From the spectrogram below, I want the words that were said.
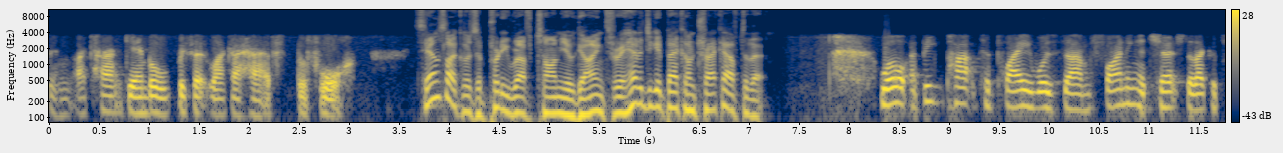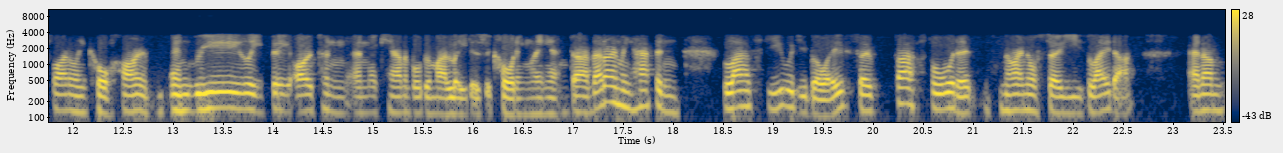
and I can't gamble with it like I have before. Sounds like it was a pretty rough time you were going through. How did you get back on track after that? Well, a big part to play was um, finding a church that I could finally call home and really be open and accountable to my leaders accordingly. And uh, that only happened last year, would you believe? So fast forward it nine or so years later, and I'm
